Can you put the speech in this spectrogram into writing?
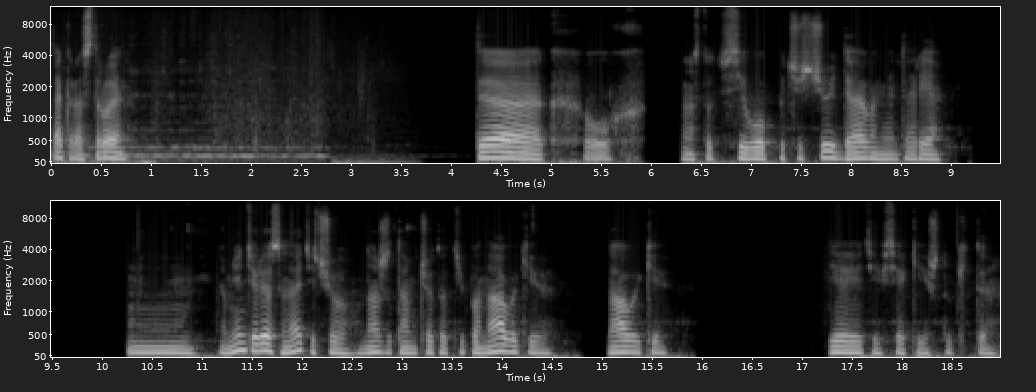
Так расстроен. Так, ух. У нас тут всего по чуть-чуть, да, в инвентаре. М, А мне интересно, знаете что? У нас же там что-то типа навыки, навыки. Где эти всякие штуки-то?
